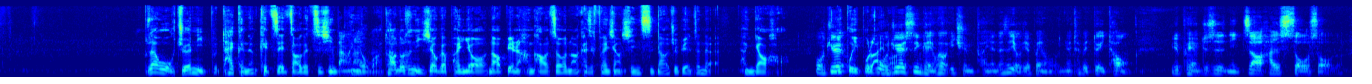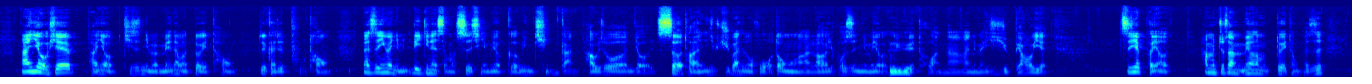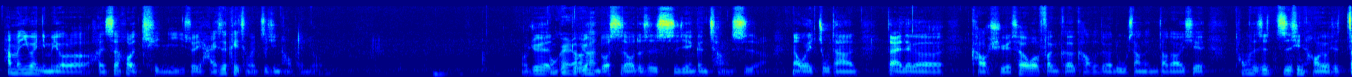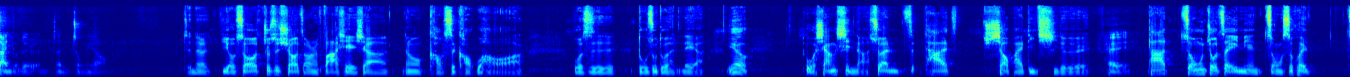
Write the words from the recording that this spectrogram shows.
不知道，我觉得你不太可能可以直接找一个知心朋友吧？通常都是你先有个朋友，然后变得很好之后，然后开始分享心事，然后就变得真的很要好。我觉得一步一步来。我觉得事情可能会有一群朋友，但是有些朋友你会特别对痛，因为朋友就是你知道他是收手的。那也有些朋友其实你们没那么对痛，就可能是普通。但是因为你们历经了什么事情，你们有革命情感，好比说有社团一起举办什么活动啊，然后或是你们有一个乐团啊，嗯、你们一起去表演，这些朋友他们就算没有那么对痛，可是他们因为你们有了很深厚的情谊，所以还是可以成为知心好朋友。我觉得，OK 了，我觉得很多时候都是时间跟尝试啊。那我也祝他在这个考学测或分科考的这个路上，能找到一些。同时是知心好友，是战友的人，这很重要。真的，有时候就是需要找人发泄一下那种考试考不好啊，或是读书读得很累啊。因为我相信啊，虽然他校排第七，对不对？嘿，他终究这一年总是会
